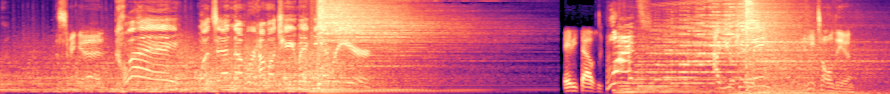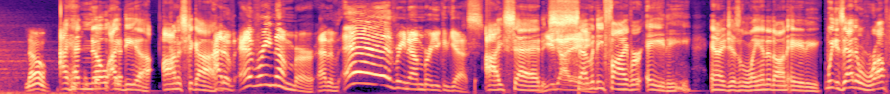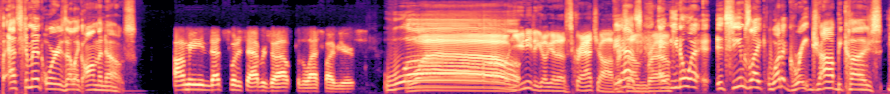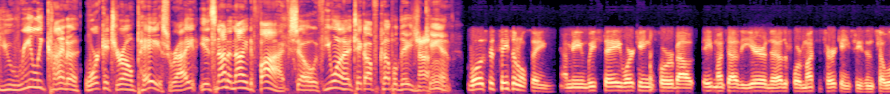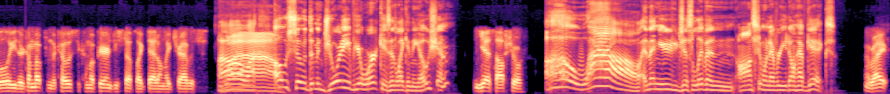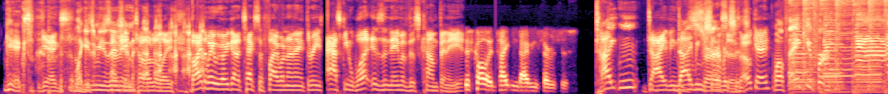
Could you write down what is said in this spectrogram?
This will be good. Clay, what's that number? How much are you making every year? Eighty thousand. What? Are you kidding me? He told you. No, I had no idea. Honest to God. Out of every number, out of every number you could guess. I said You got 80. 75 or 80, and I just landed on 80. Wait, is that a rough estimate or is that like on the nose? I mean that's what it's averaged out for the last five years. Whoa. Wow. You need to go get a scratch off or Yes, something, bro. and you know what? It seems like what a great job because you really kind of work at your own pace, right? It's not a nine to five, so if you want to take off a couple days, you Ah. can. Well, it's a seasonal thing. I mean, we stay working for about eight months out of the year, and the other four months it's hurricane season. So we'll either come up from the coast to come up here and do stuff like that on Lake Travis. Oh, Wow. oh, so the majority of your work is in like in the ocean? Yes, offshore. Oh, wow! And then you just live in Austin whenever you don't have gigs. Right. Gigs. gigs. Like he's a musician. I mean, totally. By the way, we already got a text of 51993 asking what is the name of this company? Just call it Titan Diving Services. Titan Diving, Diving Services. Okay. Well, thank you for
